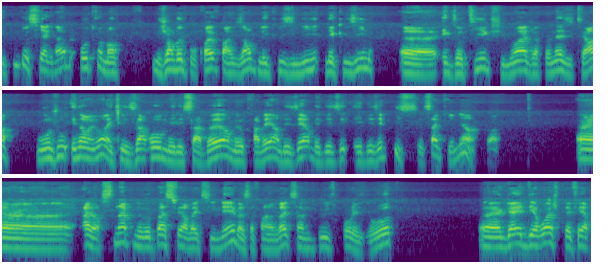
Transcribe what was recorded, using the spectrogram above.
et tout aussi agréables autrement. J'en veux pour preuve, par exemple, les cuisines, les cuisines euh, exotiques, chinoises, japonaises, etc., où on joue énormément avec les arômes et les saveurs, mais au travers des herbes et des, épices. C'est ça qui est bien. Euh, alors, Snap ne veut pas se faire vacciner, ben, ça fera un vaccin de plus pour les autres. Euh, Gaël Desrois, je préfère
